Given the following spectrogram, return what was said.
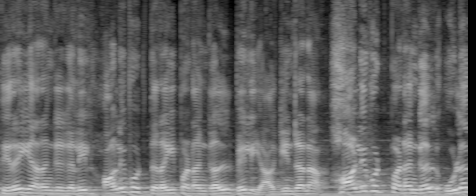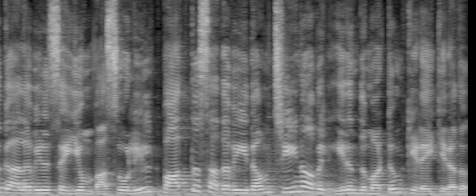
திரையரங்குகளில் ஹாலிவுட் திரைப்படங்கள் வெளியாகின்றன. ஹாலிவுட் படங்கள் உலக அளவில் செய்யும் வசூலில் பத்து சதவீதம் சீனாவில் இருந்து மட்டும் கிடைக்கிறது.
